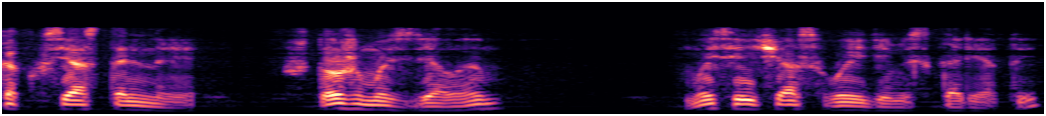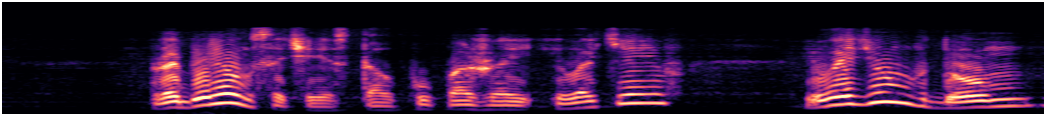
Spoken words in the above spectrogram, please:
как все остальные. Что же мы сделаем? Мы сейчас выйдем из кареты, проберемся через толпу пажей и лакеев и войдем в дом.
